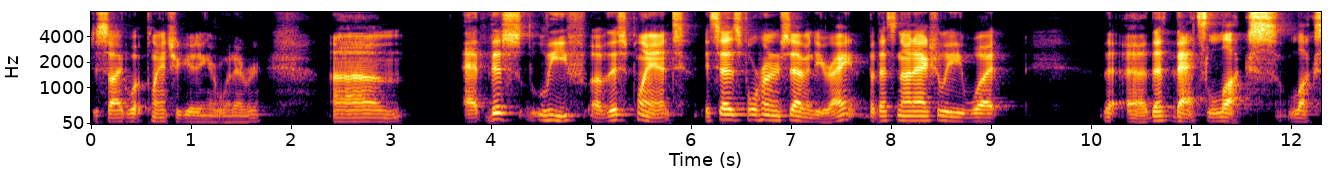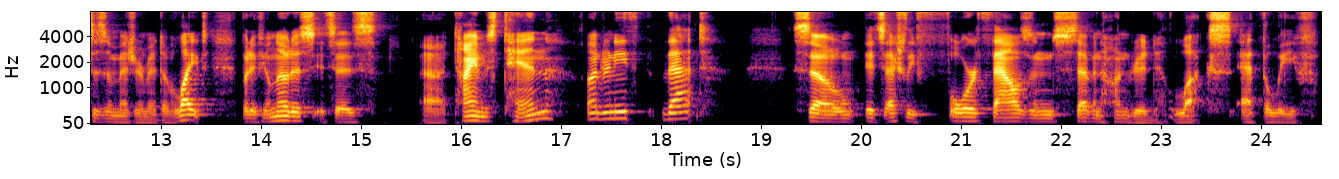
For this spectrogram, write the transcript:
decide what plant you're getting or whatever. Um, at this leaf of this plant, it says 470, right? But that's not actually what uh, that, that's lux. Lux is a measurement of light, but if you'll notice, it says uh, times 10 underneath that. So it's actually 4,700 lux at the leaf.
